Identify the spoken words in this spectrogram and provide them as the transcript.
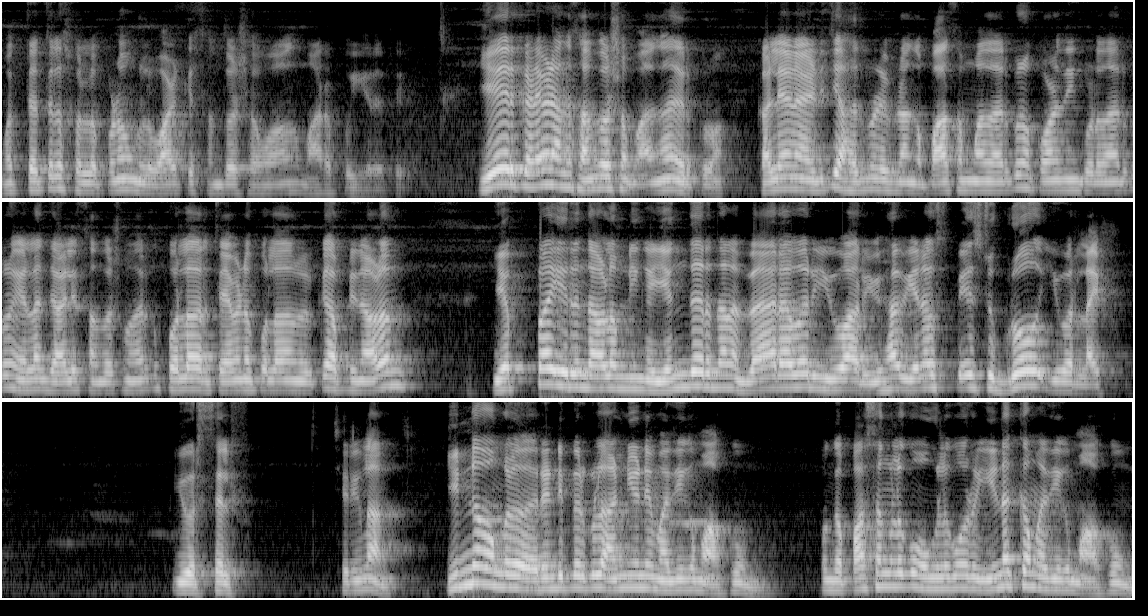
மொத்தத்தில் சொல்லப்போனால் உங்கள் வாழ்க்கை சந்தோஷமாக மாறப்போகிறது. ஏற்கனவே நாங்கள் சந்தோஷமாக தான் இருக்கிறோம். கல்யாணம் ஆகிடுச்சு ஹஸ்பண்ட் ஒய்ஃப் நாங்கள் பாசமாக தான் இருக்கிறோம் குழந்தைங்க கூட தான் இருக்கிறோம் எல்லாம் ஜாலியாக சந்தோஷமாக தான் இருக்கும். பொருளாதாரம் தேவையான பொருளாதாரம் இருக்குது அப்படின்னாலும் எப்போ இருந்தாலும் நீங்கள் எங்கே இருந்தாலும் wherever you are you have enough space to grow your life yourself சரிங்களா? இன்னும் உங்கள் ரெண்டு பேருக்குள்ள அந்யோன்யம் அதிகமாகும். உங்கள் பசங்களுக்கும் உங்களுக்கும் ஒரு இணக்கம் அதிகமாகும்.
